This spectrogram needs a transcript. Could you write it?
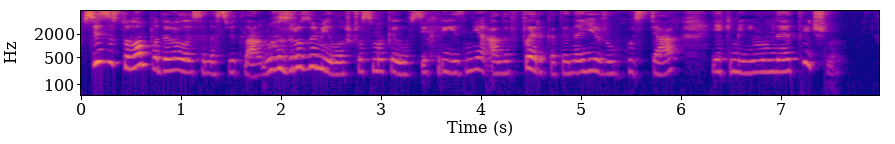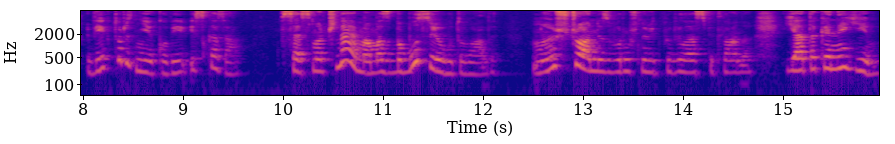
Всі за столом подивилися на Світлану. Зрозуміло, що смаки у всіх різні, але фиркати на їжу в гостях, як мінімум, не етично. Віктор зніяковів і сказав все смачне, мама з бабусею готували. Ну і що? незворушно відповіла Світлана. Я таки не їм.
